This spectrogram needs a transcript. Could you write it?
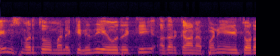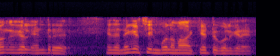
எய்ம்ஸ் மருத்துவமனைக்கு நிதியை ஒதுக்கி அதற்கான பணியை தொடங்குங்கள் என்று இந்த நிகழ்ச்சியின் மூலமாக கேட்டுக்கொள்கிறேன்.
